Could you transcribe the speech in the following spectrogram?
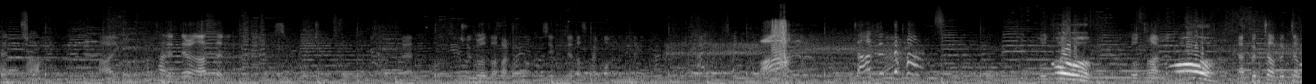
됐다. 아 이거 폭탄에 때려놨어야 되는데. 그래? 죽어서 갈순 없지. 근데 나살 거 없는데. 아! 짜증나! 오! 노타 하면. 오! 야 벽쳐 벽쳐 아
